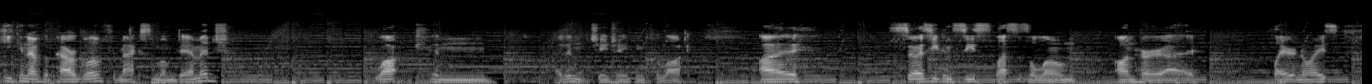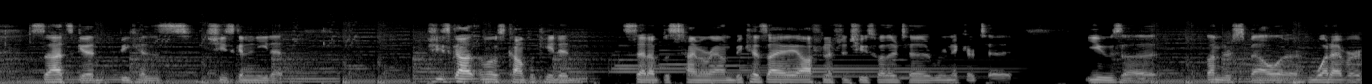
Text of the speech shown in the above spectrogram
He can have the power glove for maximum damage. Locke can. I didn't change anything for Locke. I. So as you can see, Celeste is alone on her uh, player noise, so that's good because she's gonna need it. She's got the most complicated setup this time around because I often have to choose whether to runic or to use a thunder spell or whatever.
